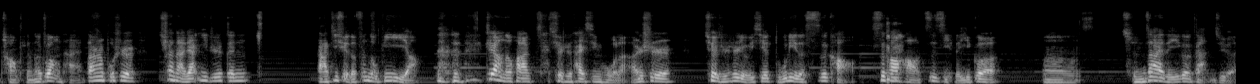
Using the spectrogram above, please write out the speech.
躺平的状态。当然不是劝大家一直跟打鸡血的奋斗逼一样，这样的话确实太辛苦了，而是确实是有一些独立的思考，思考好自己的一个嗯存在的一个感觉。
